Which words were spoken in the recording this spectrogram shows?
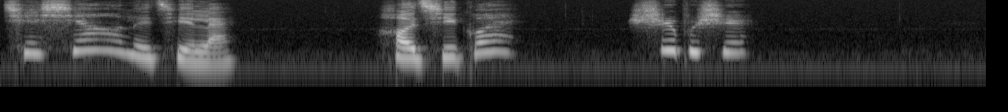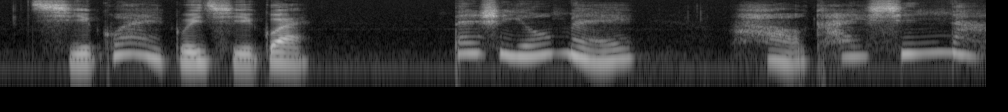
却笑了起来，好奇怪，是不是？奇怪归奇怪，但是有美好开心呐。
